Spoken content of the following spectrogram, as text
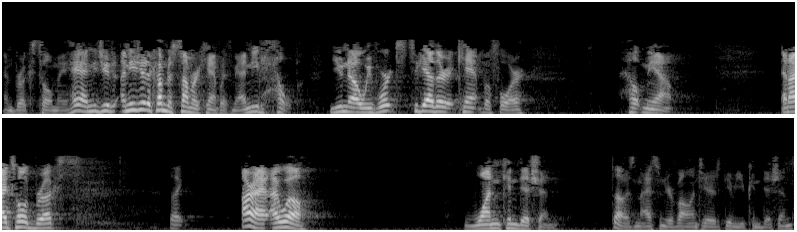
and Brooks told me, "Hey, I need you. To, I need you to come to summer camp with me. I need help. You know, we've worked together at camp before. Help me out." And I told Brooks, like, "All right, I will. One condition. It's always nice when your volunteers give you conditions.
